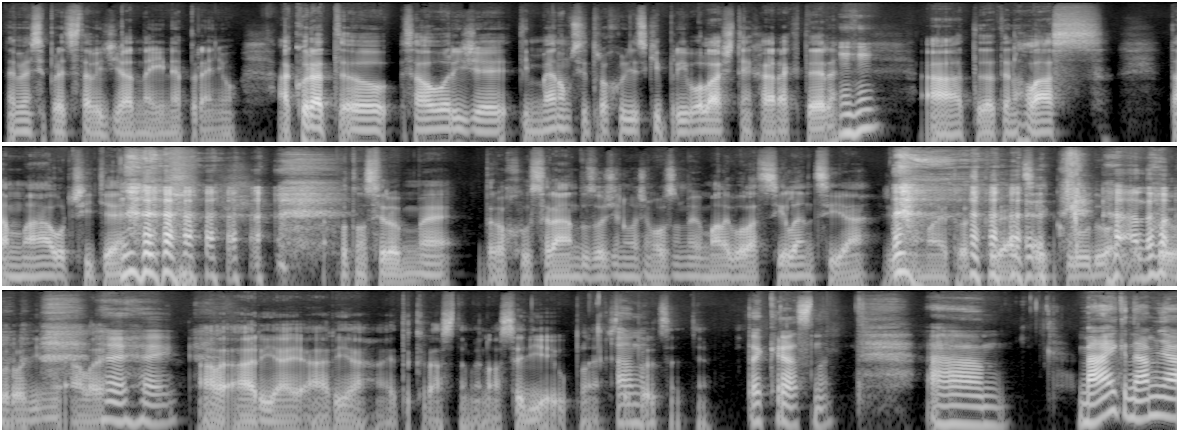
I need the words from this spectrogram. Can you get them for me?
neviem si predstaviť žiadne iné pre ňu. Akurát uh, sa hovorí, že tým menom si trochu vždy privoláš ten charakter mm-hmm. a teda ten hlas tam má určite. potom si robíme trochu srandu so ženou, že možno sme ju mali volať Silencia, že majú trošku viacej kľudu a v rodine, ale, hey, hey. ale Aria je Aria a je to krásne meno a sedí jej úplne 100%. Ano, tak krásne. Um, Mike na mňa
